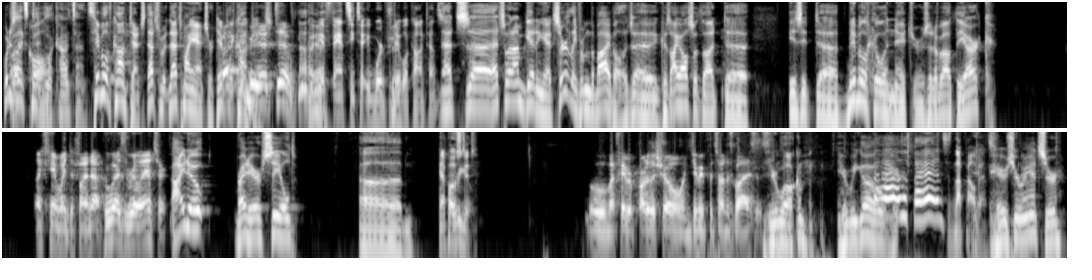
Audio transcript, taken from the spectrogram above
What is Well, that called? Table of contents. Table of contents. That's what- that's my answer. Table of That could be contents. it too. Could be a fancy ta word for table of contents. That's uh, that's what I'm getting at. Certainly from the Bible, because I also thought, uh, is it uh, biblical in nature? Is it about the ark? I can't wait to find out. Who has the real answer? I do. Right here, sealed. Um, Can I post it? Oh, my favorite part of the show when Jimmy puts on his glasses. you're welcome. Here we go. Here- Balabands. It's not Balabands. here's your answer.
